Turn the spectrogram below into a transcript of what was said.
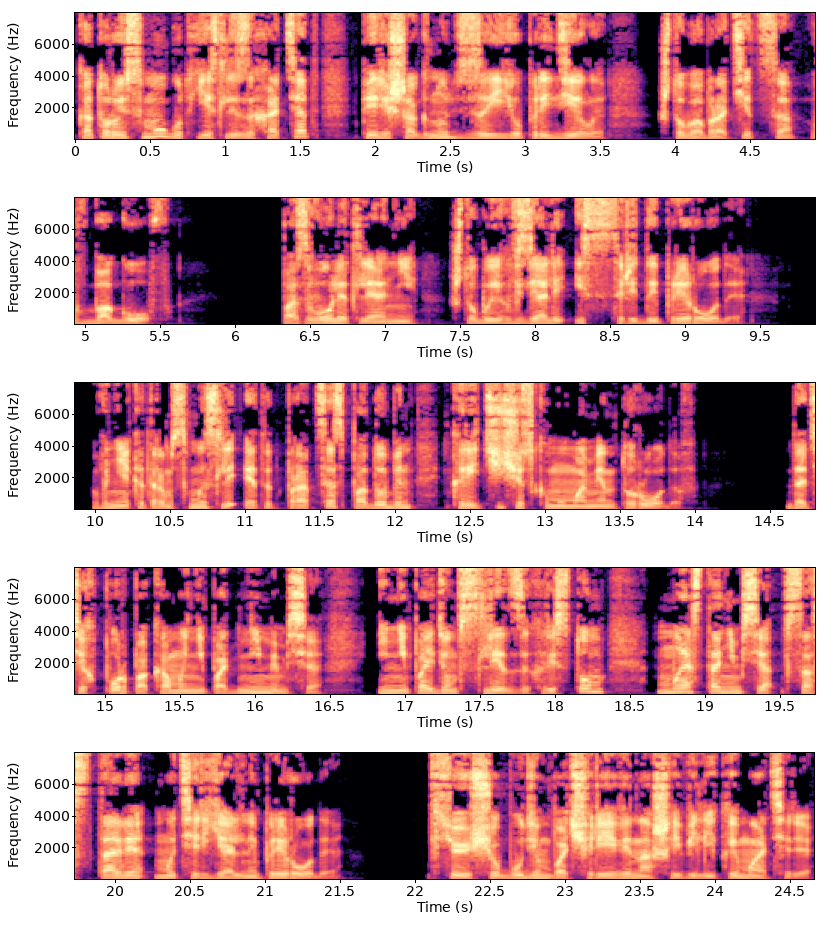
которые смогут, если захотят, перешагнуть за ее пределы, чтобы обратиться в богов. Позволят ли они, чтобы их взяли из среды природы? В некотором смысле этот процесс подобен критическому моменту родов. До тех пор, пока мы не поднимемся и не пойдем вслед за Христом, мы останемся в составе материальной природы – все еще будем в чреве нашей Великой Матери.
